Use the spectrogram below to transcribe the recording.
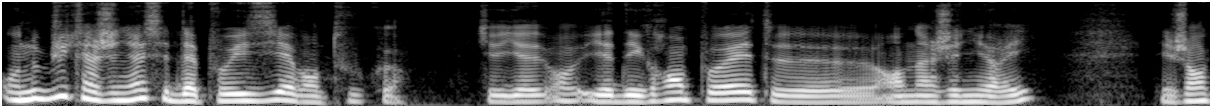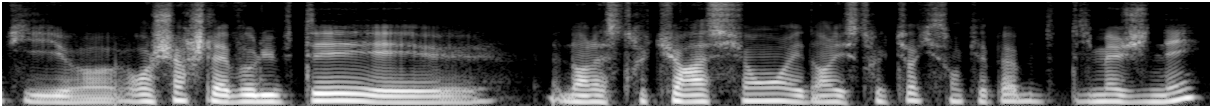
On oublie que l'ingénierie, c'est de la poésie avant tout. Quoi. Qu'il y a, il y a des grands poètes euh, en ingénierie, des gens qui euh, recherchent la volupté et, dans la structuration et dans les structures qui sont capables d'imaginer.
